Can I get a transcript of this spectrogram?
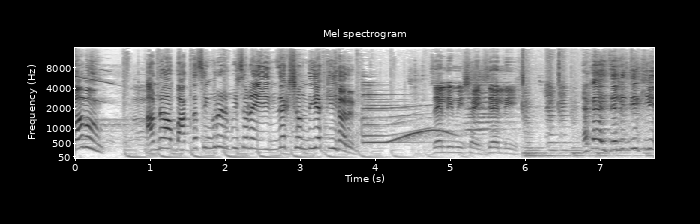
মামু আপনার বাগদা সিঙ্গুরের পিছনে ইনজেকশন দিয়ে কি হারেন? জেলি মিশাই জেলি। হ্যাঁ জেলি দিয়ে কি?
